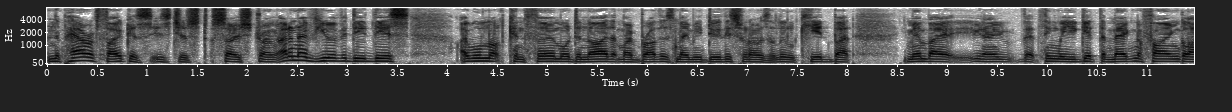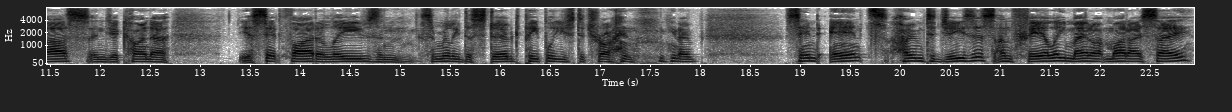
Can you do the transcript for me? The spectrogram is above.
And the power of focus is just so strong. I don't know if you ever did this. I will not confirm or deny that my brothers made me do this when I was a little kid, but remember, you know, that thing where you get the magnifying glass and you kind of you set fire to leaves, and some really disturbed people used to try and, you know, send ants home to Jesus unfairly, might I, might I say.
